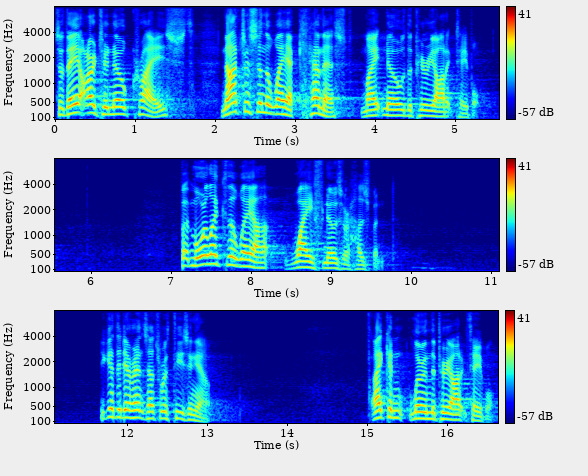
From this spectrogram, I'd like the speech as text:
So they are to know Christ not just in the way a chemist might know the periodic table, but more like the way a wife knows her husband. You get the difference? That's worth teasing out. I can learn the periodic table.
